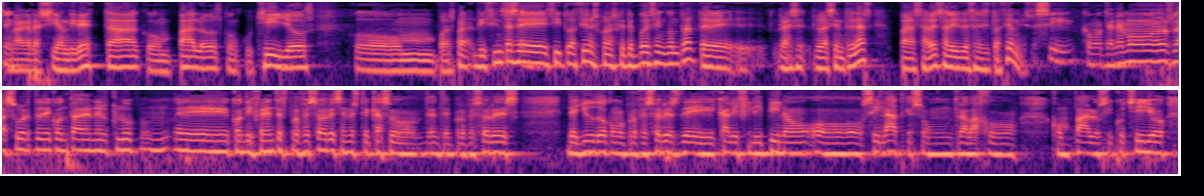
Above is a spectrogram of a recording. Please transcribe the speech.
Una agresión directa, con palos, con cuchillos, con pues, distintas eh, situaciones con las que te puedes encontrar, te, las, entrenas para saber salir de esas situaciones. Sí, como tenemos la suerte de contar en el club mm, eh, con diferentes profesores, en este caso entre profesores de judo como profesores de Cali filipino o silat, que son un trabajo con palos y cuchillo,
